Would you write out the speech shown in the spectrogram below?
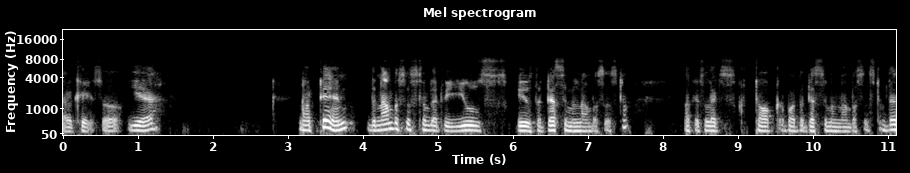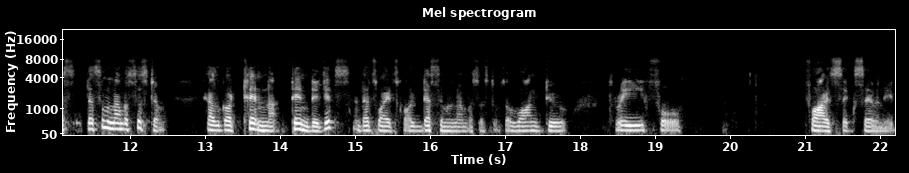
okay so yeah now 10 the number system that we use is the decimal number system. Okay so let's talk about the decimal number system. This decimal number system has got 10 10 digits and that's why it's called decimal number system. So 1 2 3 4 5 6 7 8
